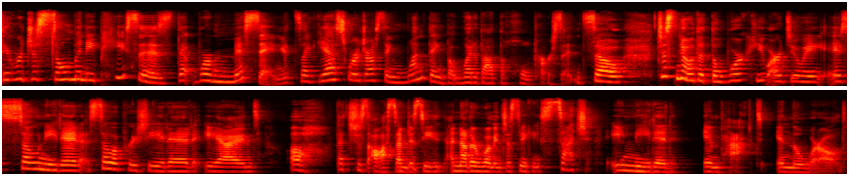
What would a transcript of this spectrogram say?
there were just so many pieces that were missing. It's like, yes, we're addressing one thing, but what about the whole person? So just know that the work you are doing is so needed, so appreciated, and oh, that's just awesome to see another woman just making such a needed impact in the world.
